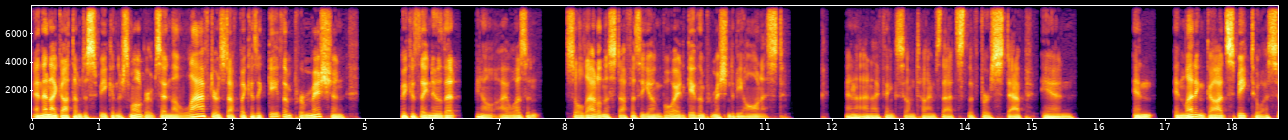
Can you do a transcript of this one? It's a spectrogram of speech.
and then I got them to speak in their small groups and the laughter and stuff because it gave them permission because they knew that you know I wasn't sold out on this stuff as a young boy and gave them permission to be honest and and I think sometimes that's the first step in in in letting God speak to us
